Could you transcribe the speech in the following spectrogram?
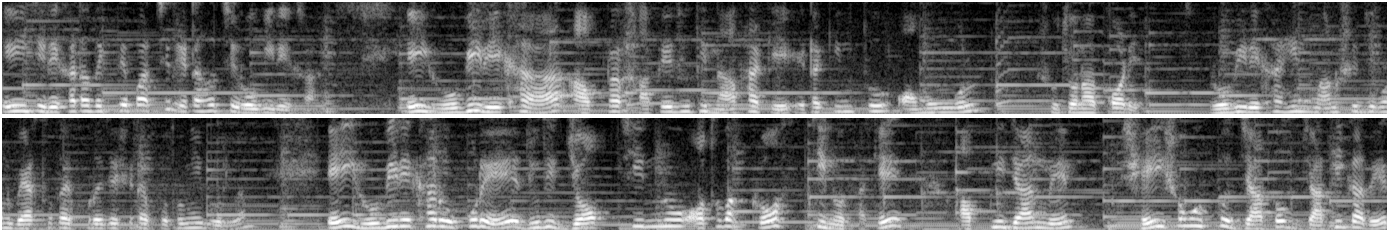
এই যে রেখাটা দেখতে পাচ্ছেন, এটা হচ্ছে রবি রেখা। এই রবি রেখা আপনার হাতে যদি না থাকে, এটা কিন্তু অমঙ্গল সূচনা করে। রবি রেখাহীন মানুষের জীবন ব্যর্থতায় পড়ে যায় সেটা প্রথমেই বললাম। এই রবি রেখার উপরে যদি জব চিহ্ন অথবা ক্রস চিহ্ন থাকে, আপনি জানবেন সেই সমস্ত জাতক জাতিকাদের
